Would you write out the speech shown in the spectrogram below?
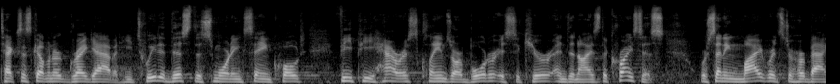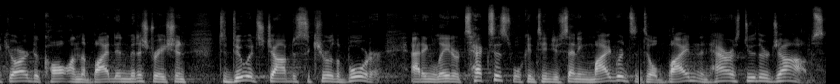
Texas Governor Greg Abbott. He tweeted this this morning saying, quote, VP Harris claims our border is secure and denies the crisis. We're sending migrants to her backyard to call on the Biden administration to do its job to secure the border. Adding later, Texas will continue sending migrants until Biden and Harris do their jobs.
